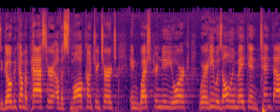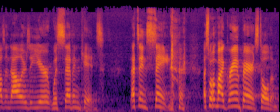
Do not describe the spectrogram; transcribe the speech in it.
to go become a pastor of a small country church in Western New York where he was only making $10,000 a year with seven kids. That's insane. That's what my grandparents told him.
